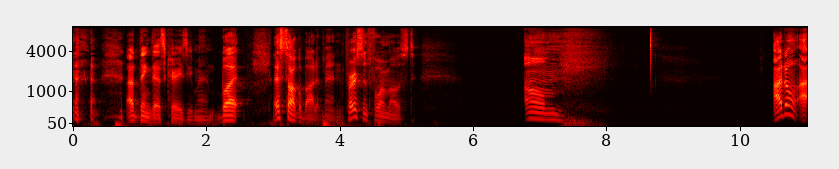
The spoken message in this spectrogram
I think that's crazy, man. But let's talk about it, man. First and foremost, um I don't. I,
